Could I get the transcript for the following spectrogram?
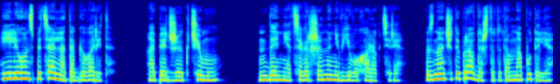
Или он специально так говорит? Опять же, к чему? Да нет, совершенно не в его характере. Значит, и правда что-то там напутали.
